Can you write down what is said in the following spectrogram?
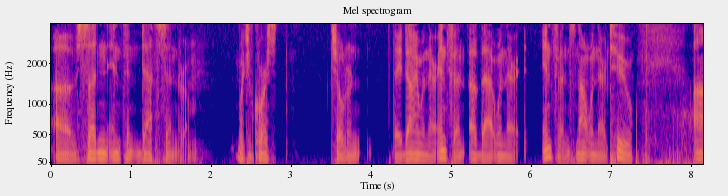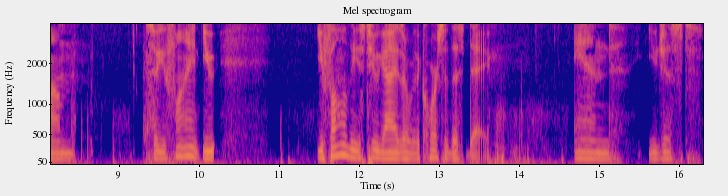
of sudden infant death syndrome, which of course children they die when they're infant of that when they're infants, not when they're two. Um, so you find you you follow these two guys over the course of this day, and you just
